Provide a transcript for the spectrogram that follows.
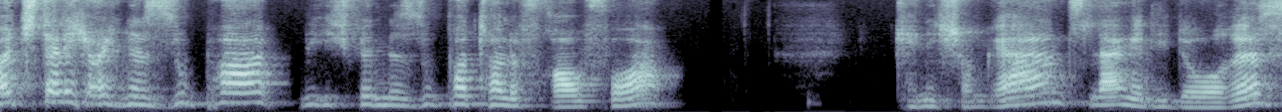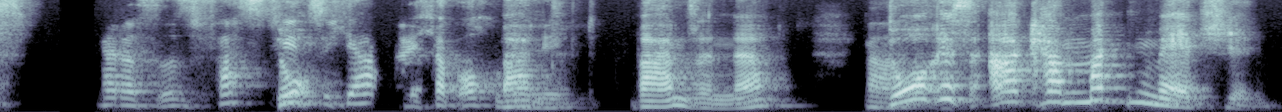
Heute stelle ich euch eine super, wie ich finde, super tolle Frau vor. Kenne ich schon ganz lange, die Doris. Ja, das ist fast 40 so. Jahre. Ich habe auch überlegt. Wahnsinn, ne? Ja. Doris AK Mackenmädchen.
